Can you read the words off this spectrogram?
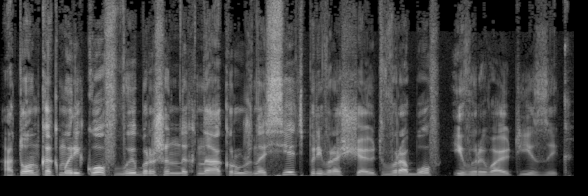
о том, как моряков, выброшенных на окружную сеть, превращают в рабов и вырывают язык.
